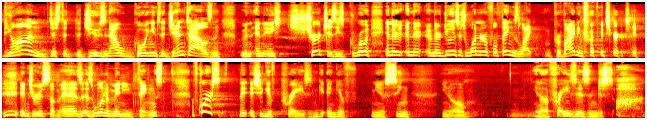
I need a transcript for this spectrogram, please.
beyond just the, the Jews and now going into the Gentiles and, and, and these churches. He's growing and they're, and, they're, and they're doing such wonderful things like providing for the church in, in Jerusalem as, as one of many things. Of course, they, they should give praise and, and give, you know, sing, you know, you know, the praises and just, oh,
